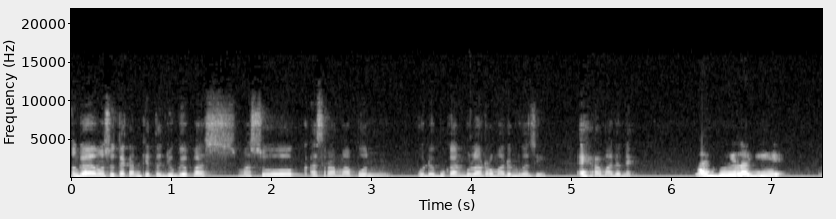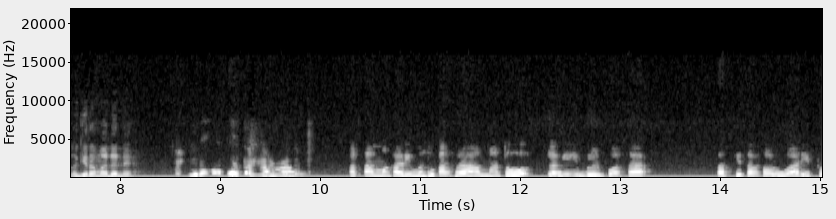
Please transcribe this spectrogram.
Enggak, maksudnya kan kita juga pas masuk asrama pun udah bukan bulan Ramadan bukan sih? Eh, Ramadan ya? lagi lagi Lagi Ramadan ya? Lagi Ramadan, lagi Pertama. Ramadan. pertama kali masuk asrama tuh lagi bulan puasa pas kita keluar itu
